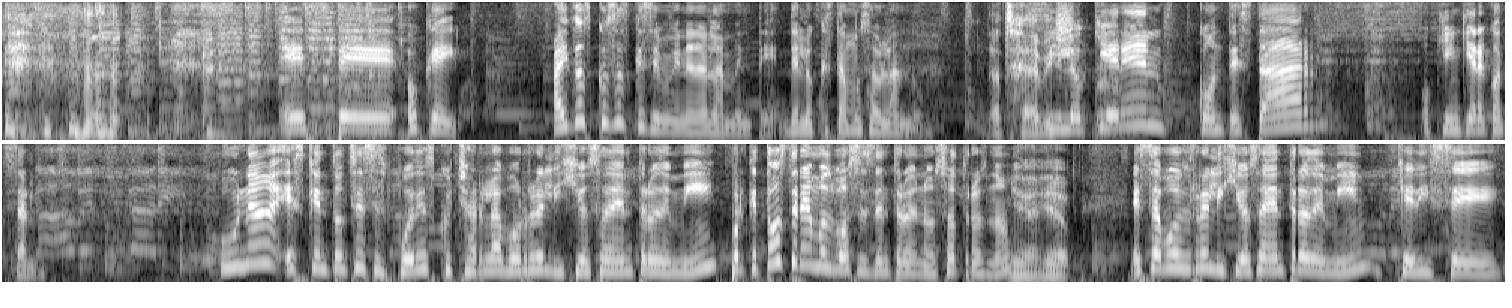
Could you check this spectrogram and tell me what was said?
Este, ok. Hay dos cosas que se me vienen a la mente de lo que estamos hablando. That's heavy si lo bro. quieren contestar o quien quiera contestarlo. Una es que entonces se puede escuchar la voz religiosa dentro de mí, porque todos tenemos voces dentro de nosotros, ¿no? Yeah, yeah. Esa voz religiosa dentro de mí que dice,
